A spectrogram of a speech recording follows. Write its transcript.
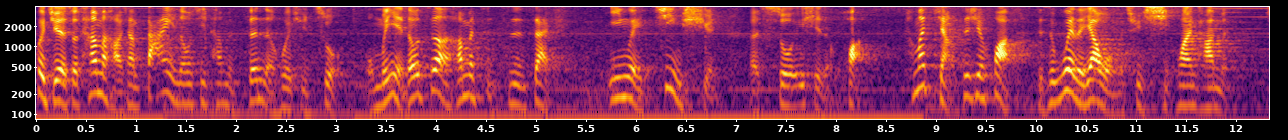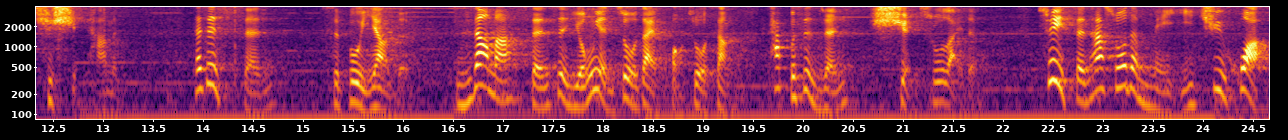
会觉得说他们好像答应东西，他们真的会去做。我们也都知道，他们只是在因为竞选而说一些的话，他们讲这些话只是为了要我们去喜欢他们，去选他们。但是神是不一样的，你知道吗？神是永远坐在宝座上，他不是人选出来的，所以神他说的每一句话。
